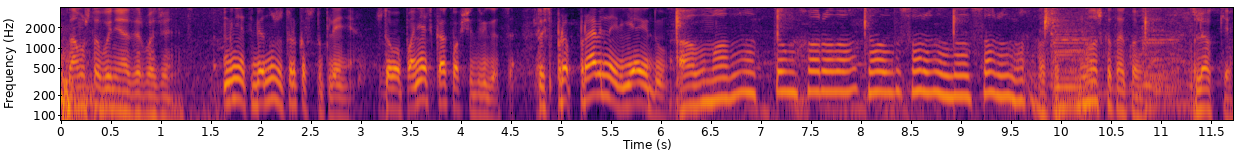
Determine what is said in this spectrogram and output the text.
Потому что вы не азербайджанец. Мне тебе нужно только вступление, чтобы понять, как вообще двигаться. То есть пр- правильно ли я иду? Вот. Немножко такой, легкий.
